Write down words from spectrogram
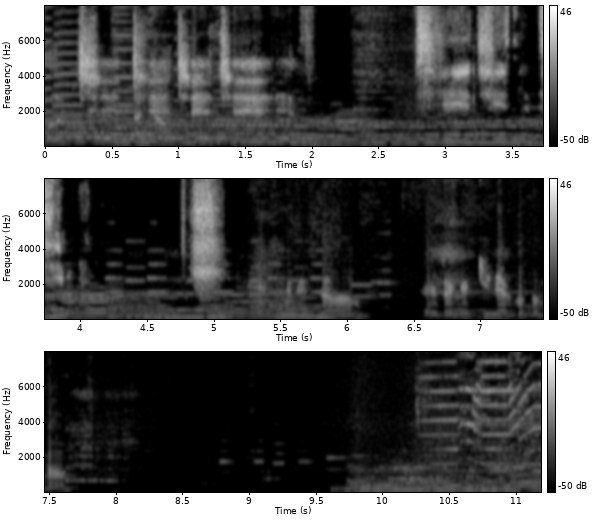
বলছি ছে ছে ছে ছি এটাকে ক্লিয়ার করতে দাও। Música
